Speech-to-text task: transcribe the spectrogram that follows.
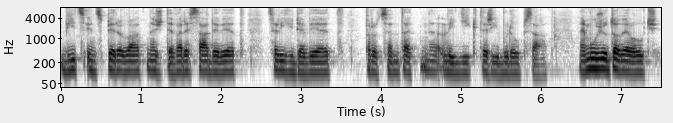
víc inspirovat než 99,9% lidí, kteří budou psát. Nemůžu to vyloučit.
